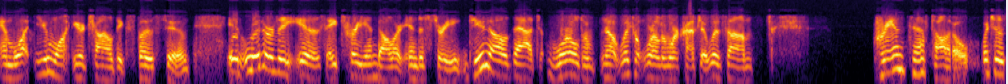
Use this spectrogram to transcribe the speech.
and what you want your child exposed to. It literally is a trillion dollar industry. Do you know that World of, no, it wasn't World of Warcraft, it was, um, Grand Theft Auto, which is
